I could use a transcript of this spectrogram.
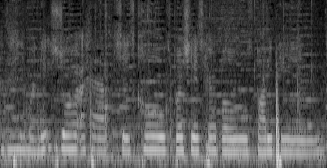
And then in my next drawer, I have just combs, brushes, hair bows, bobby pins,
